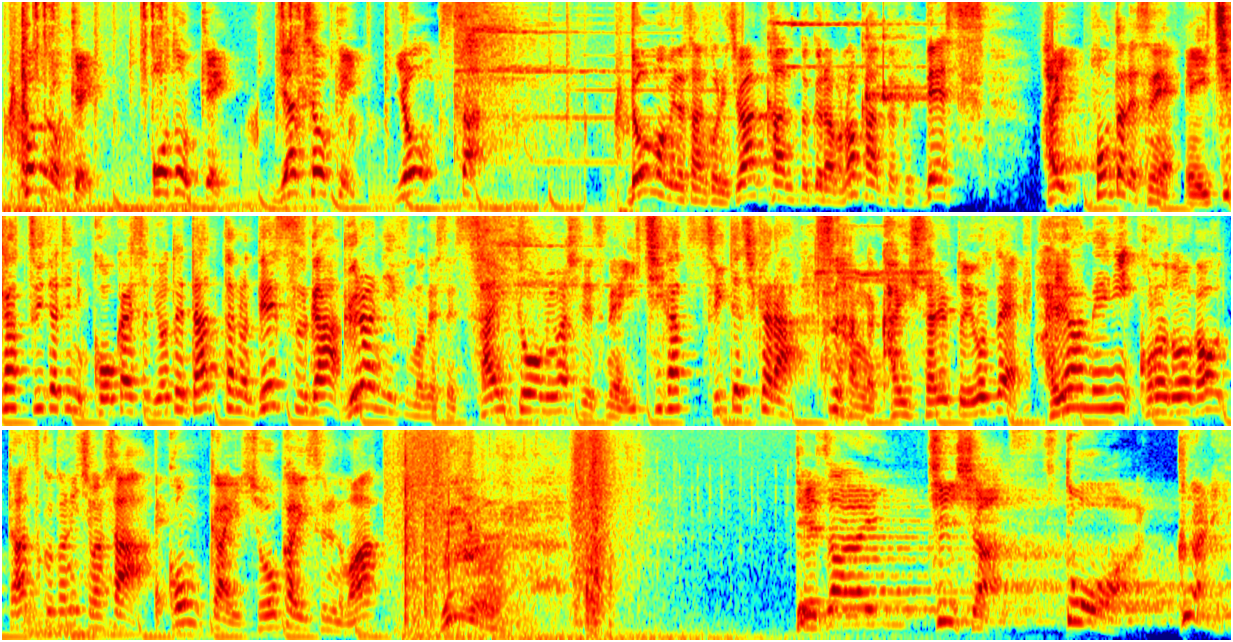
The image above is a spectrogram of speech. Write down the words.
カメラ OK 音 OK 役者 OK よーいスタート。どうも皆さんこんにちは。監督ラボの監督ですはい。本当はですね、1月1日に公開する予定だったのですが、グラニフのですね、サイトを見ましてですね、1月1日から通販が開始されるということで、早めにこの動画を出すことにしました。今回紹介するのは、デザイン T シャツストアグラニフ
